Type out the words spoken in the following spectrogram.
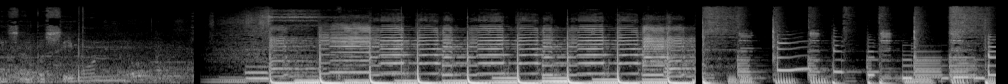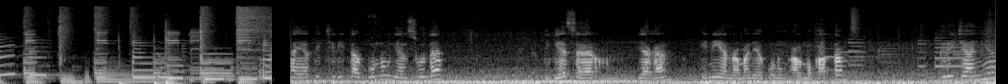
Ini Santo Simon. hayati cerita gunung yang sudah digeser, ya kan? Ini yang namanya Gunung Al Mukatam. Gerejanya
